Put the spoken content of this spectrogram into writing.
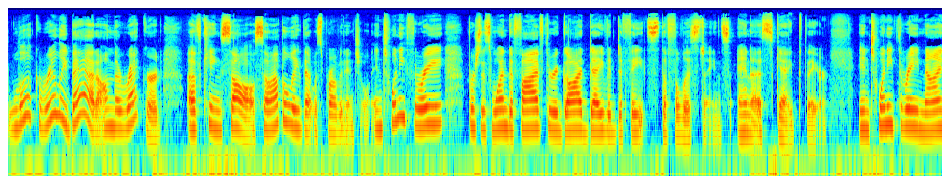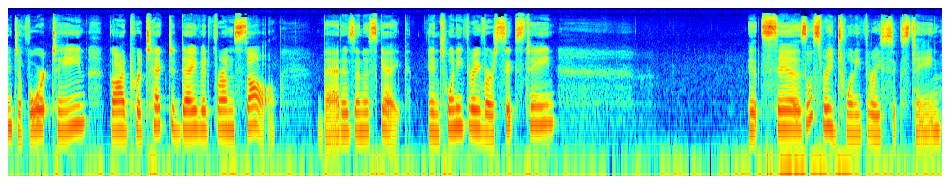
look really bad on the record of King Saul. So I believe that was providential. In 23, verses 1 to 5, through God, David defeats the Philistines and escape there. In 23, 9 to 14, God protected David from Saul. That is an escape. In 23, verse 16, it says, let's read 23 16.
